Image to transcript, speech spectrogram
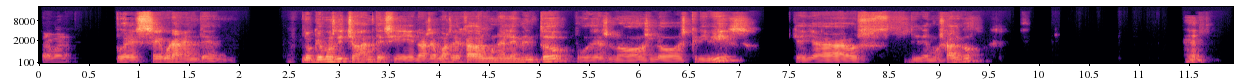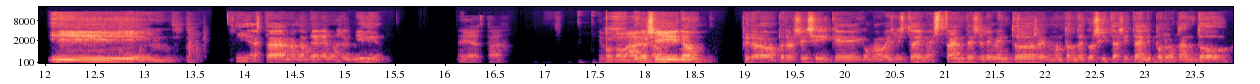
Pero bueno, Pues seguramente. Lo que hemos dicho antes, si nos hemos dejado algún elemento, pues nos lo escribís, que ya os diremos algo. Y, y ya está, no cambiaremos el vídeo. y ya está. Y poco más. Pero ¿no? sí, no. Pero, pero sí, sí, que como habéis visto hay bastantes elementos, hay un montón de cositas y tal, y por lo tanto,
